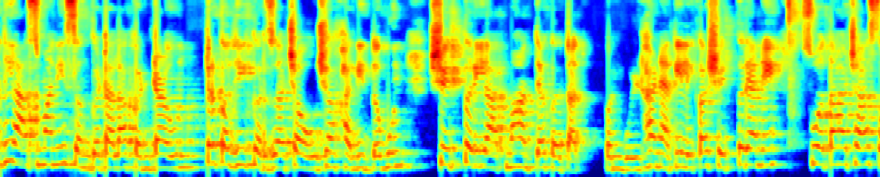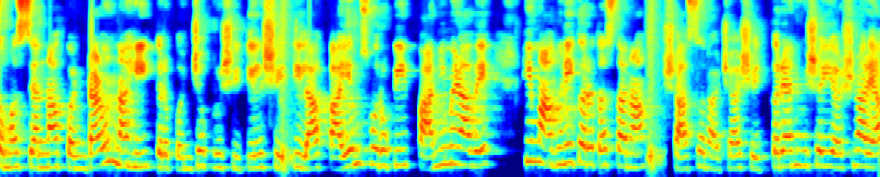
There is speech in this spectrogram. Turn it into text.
कधी आसमानी संकटाला कंटाळून तर कधी कर्जाच्या ओझ्याखाली दबून शेतकरी आत्महत्या करतात. पण बुलढाण्यातील एका शेतकऱ्याने स्वतःच्या समस्यांना कंटाळून नाही तर पंचकृषीतील शेतीला कायमस्वरूपी पाणी मिळावे ही मागणी करत असताना शासनाच्या शेतकऱ्यांविषयी असणाऱ्या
